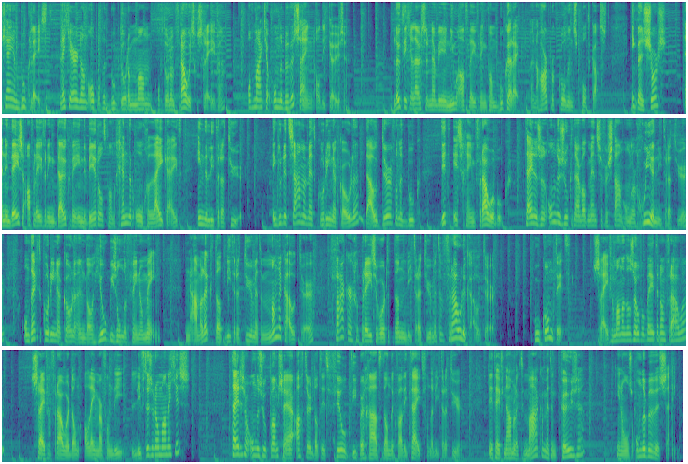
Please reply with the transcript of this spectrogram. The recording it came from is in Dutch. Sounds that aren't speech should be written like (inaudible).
Als jij een boek leest, let je er dan op of het boek door een man of door een vrouw is geschreven? Of maakt je onderbewustzijn al die keuze? Leuk dat je luistert naar weer een nieuwe aflevering van Boekenrek, een HarperCollins podcast. Ik ben Sjors en in deze aflevering duiken we in de wereld van genderongelijkheid in de literatuur. Ik doe dit samen met Corina Kolen, de auteur van het boek Dit is geen vrouwenboek. Tijdens een onderzoek naar wat mensen verstaan onder goede literatuur, ontdekte Corina Kolen een wel heel bijzonder fenomeen. Namelijk dat literatuur met een mannelijke auteur vaker geprezen wordt dan literatuur met een vrouwelijke auteur. Hoe komt dit? Schrijven mannen dan zoveel beter dan vrouwen? Schrijven vrouwen dan alleen maar van die liefdesromannetjes? Tijdens haar onderzoek kwam ze erachter dat dit veel dieper gaat dan de kwaliteit van de literatuur. Dit heeft namelijk te maken met een keuze in ons onderbewustzijn.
